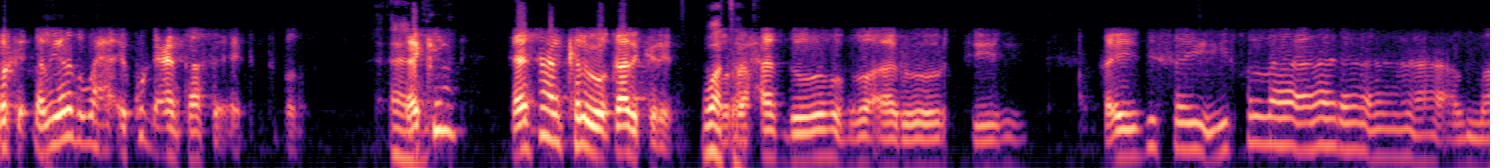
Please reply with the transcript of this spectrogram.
Marka dhalinyaradu waxa ay ku dhaceen taasay ahayd inta badan. Laakiin heesahan kale way qaadi kareen qoraxadoo aroortii qaydisay falaara ama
